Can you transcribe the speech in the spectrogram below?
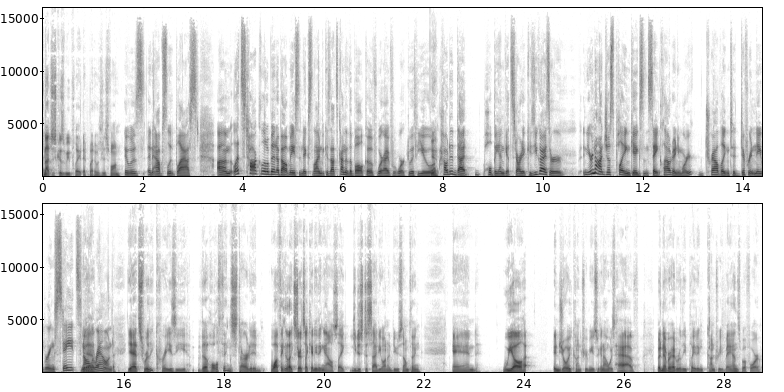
not just because we played it, but it was just fun. It was an absolute blast. Um, let's talk a little bit about Mason Dixon Line because that's kind of the bulk of where I've worked with you. Yeah. How did that whole band get started? Because you guys are. You're not just playing gigs in St. Cloud anymore. You're traveling to different neighboring states and all around. Yeah, it's really crazy. The whole thing started. Well, I think it like starts like anything else. Like you just decide you want to do something, and we all enjoy country music and always have, but never had really played in country bands before.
